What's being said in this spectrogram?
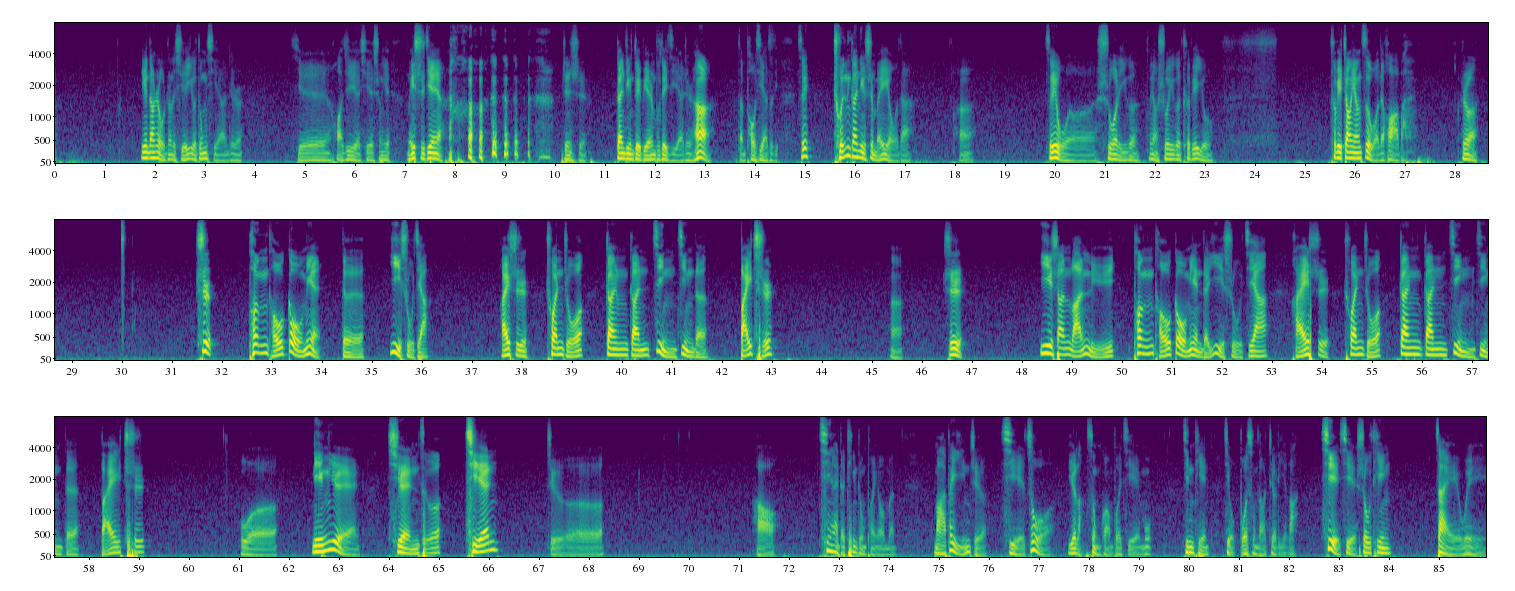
因为当时我正在学一个东西啊，就是学话剧啊，学声乐，没时间呀。真是干净对别人不对己啊，这是啊，咱剖析一下自己。所以纯干净是没有的啊。所以我说了一个，我想说一个特别有、特别张扬自我的话吧，是吧？是蓬头垢面的艺术家，还是穿着干干净净的白痴？啊，是。衣衫褴褛、蓬头垢面的艺术家，还是穿着干干净净的白痴？我宁愿选择前者。好，亲爱的听众朋友们，马背吟者写作。与朗诵广播节目，今天就播送到这里了，谢谢收听，再会。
